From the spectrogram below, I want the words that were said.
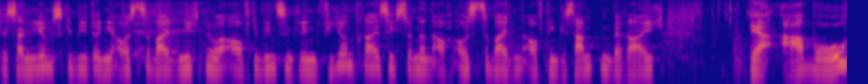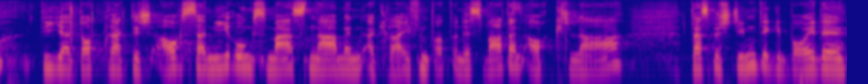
das Sanierungsgebiet irgendwie auszuweiten, nicht nur auf die Binzengrin 34, sondern auch auszuweiten auf den gesamten Bereich der AWO, die ja dort praktisch auch Sanierungsmaßnahmen ergreifen wird. Und es war dann auch klar, dass bestimmte Gebäude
